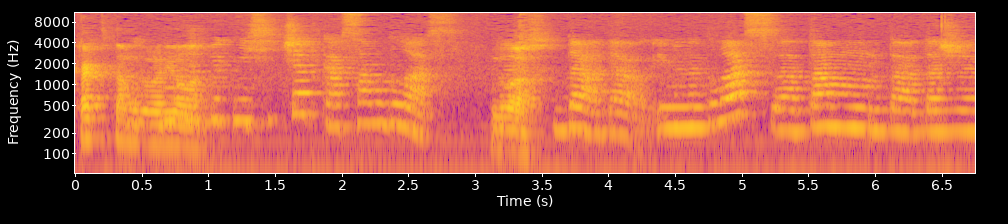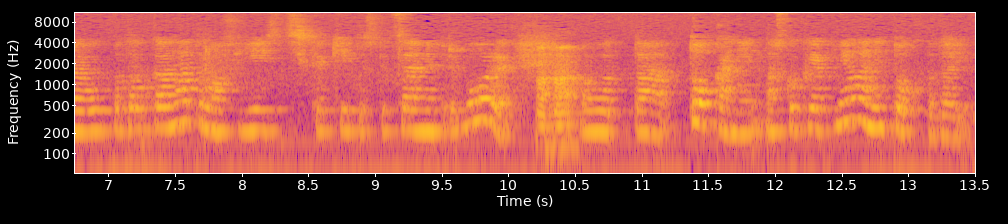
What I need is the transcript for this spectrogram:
как ты там говорила? Может быть не сетчатка, а сам глаз. Глаз. Да, да, именно глаз. А там, да, даже у патологоанатомов есть какие-то специальные приборы. Ага. Вот, да, ток они, насколько я поняла, они ток подают.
